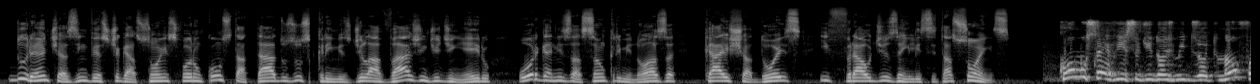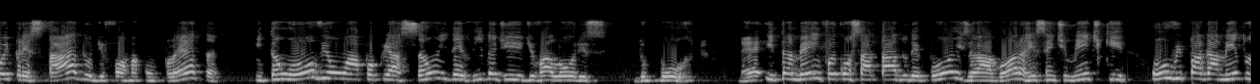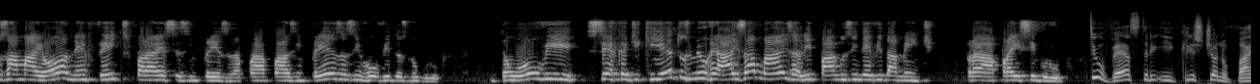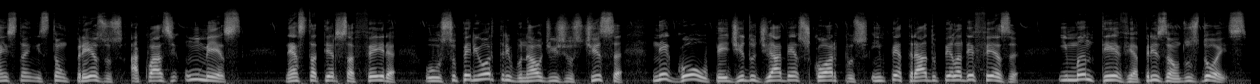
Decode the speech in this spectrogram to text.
Durante as investigações foram constatados os crimes de lavagem de dinheiro, organização criminosa, Caixa 2 e fraudes em licitações. Como o serviço de 2018 não foi prestado de forma completa, então houve uma apropriação indevida de, de valores do porto. Né? E também foi constatado depois, agora, recentemente, que houve pagamentos a maior né, feitos para essas empresas, para, para as empresas envolvidas no grupo. Então, houve cerca de 500 mil reais a mais ali pagos indevidamente para esse grupo. Silvestre e Cristiano Painstein estão presos há quase um mês Nesta terça-feira, o Superior Tribunal de Justiça negou o pedido de habeas corpus impetrado pela defesa e manteve a prisão dos dois.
